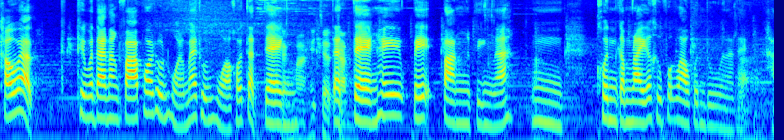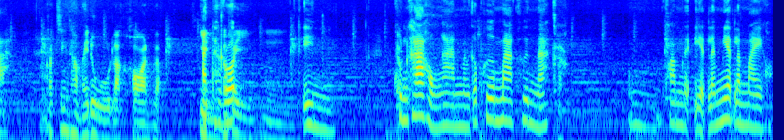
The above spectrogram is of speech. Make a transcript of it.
เขาแบบเทวดานางฟ้าพ่อทุนหัวแม่ทุนหัวเขาจัดแจง แต่งมาให้เจอจัดกัน แจงให้เป๊ะปังจริงนะ อืม คนกำไรก็คือพวกเราคนดูนั่นแหละค่ะ ก็ยิ่งทำให้ดูละครแบบอรอินรถรส เข้าไปอีกอืม อิน คุณค่าของงานมันก็เพิ่มมากขึ้นนะ ครับอืม ความละเอียดละเมียดละไมของ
